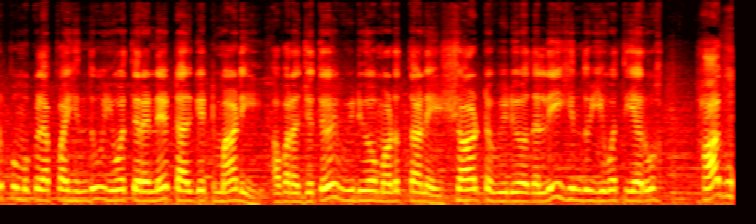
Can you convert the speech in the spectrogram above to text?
ಉರ್ಪು ಮುಕುಳಪ್ಪ ಹಿಂದೂ ಯುವತಿಯರನ್ನೇ ಟಾರ್ಗೆಟ್ ಮಾಡಿ ಅವರ ಜೊತೆ ವಿಡಿಯೋ ಮಾಡುತ್ತಾನೆ. ಶಾರ್ಟ್ ವಿಡಿಯೋದಲ್ಲಿ ಹಿಂದೂ ಯುವತಿಯರು ಹಾಗೂ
